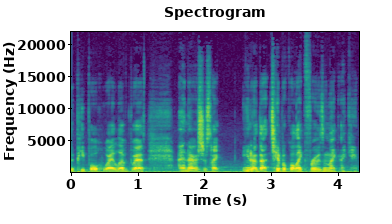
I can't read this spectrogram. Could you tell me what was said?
the people who I lived with, and I was just like you know, that typical like frozen like I can't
